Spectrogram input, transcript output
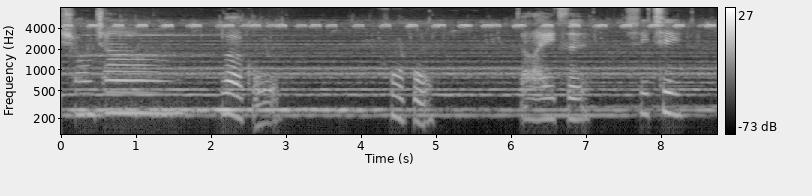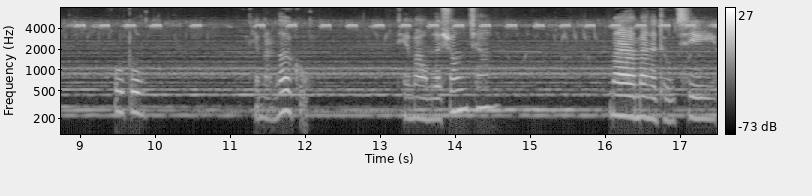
胸腔、肋骨、腹部，再来一次，吸气，腹部。填满肋骨，填满我们的胸腔，慢慢的吐气，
